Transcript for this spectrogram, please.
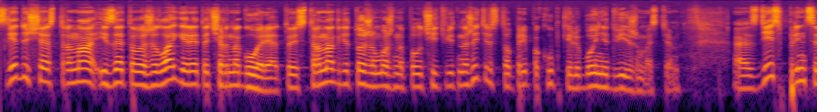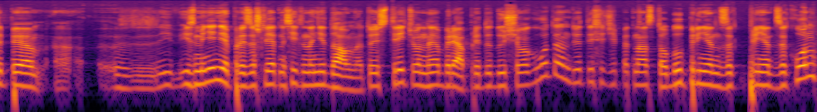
Следующая страна из этого же лагеря – это Черногория, то есть страна, где тоже можно получить вид на жительство при покупке любой недвижимости. Э, здесь, в принципе, э, изменения произошли относительно недавно. То есть 3 ноября предыдущего года, 2015, был принят, принят закон,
